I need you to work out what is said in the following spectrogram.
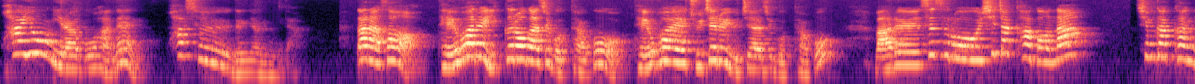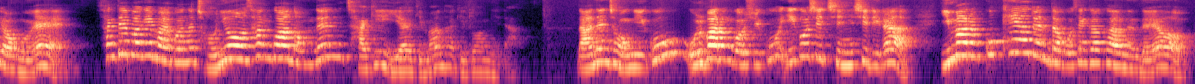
화용이라고 하는 화술 능력입니다. 따라서 대화를 이끌어가지 못하고 대화의 주제를 유지하지 못하고 말을 스스로 시작하거나 심각한 경우에 상대방의 말과는 전혀 상관없는 자기 이야기만 하기도 합니다. 나는 정이고 올바른 것이고 이것이 진실이라 이 말은 꼭 해야 된다고 생각하는데요.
